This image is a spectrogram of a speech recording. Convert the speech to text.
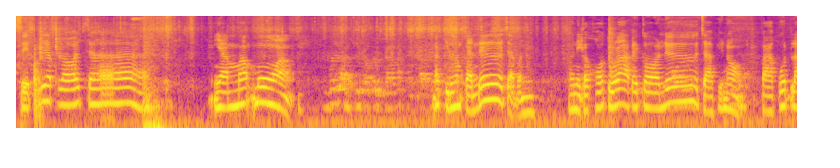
เสร็จเรียบร้อยจ้า ยำมะม่วง มากินน้ำกันเด้อจ้ะวันนี้วันนี้ก็ขอตัวลาไปก่อนเด้อจ้ะพี่น้องฝากกดไล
